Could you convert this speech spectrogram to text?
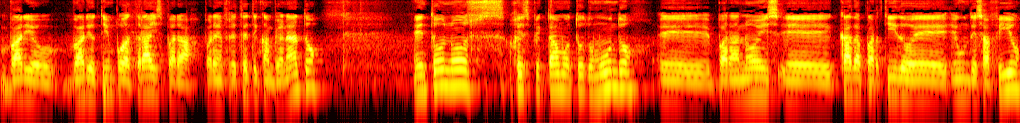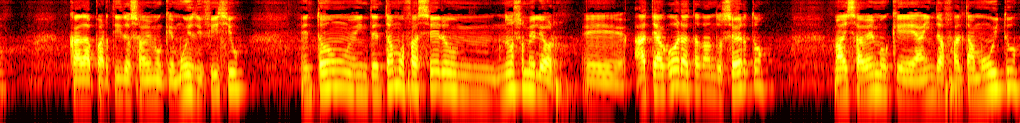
vários vários tempos atrás para para enfrentar este campeonato. Então nós respeitamos todo mundo. Eh, para nós eh, cada partido é, é um desafio cada partido sabemos que é muito difícil. Então tentamos fazer o nosso melhor. Eh, até agora está dando certo, mas sabemos que ainda falta muito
